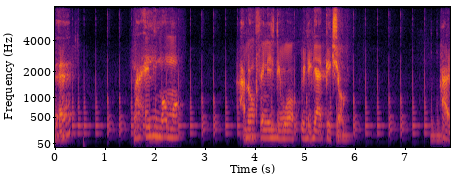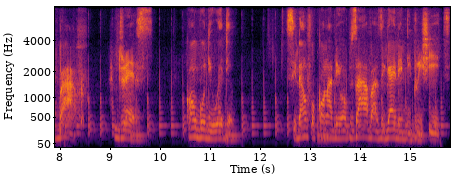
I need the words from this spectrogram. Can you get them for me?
Eh? Na early momo i don finish the work with the guy picture. I baff dress come go the wedding sit down for corner dey observe as the guy dey depreciate.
